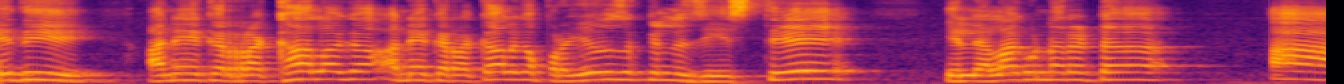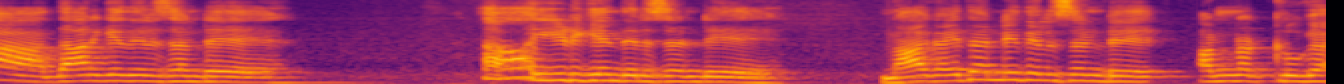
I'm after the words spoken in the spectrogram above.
ఏది అనేక రకాలుగా అనేక రకాలుగా ప్రయోజకులు చేస్తే వీళ్ళు ఎలాగున్నారట? దానికేం తెలుసండి? వీడికేం తెలుసండి? నాకైతే అన్నీ తెలుసండి అన్నట్లుగా.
